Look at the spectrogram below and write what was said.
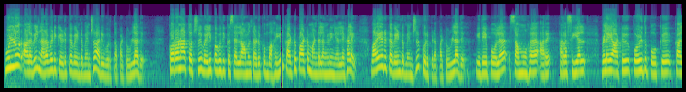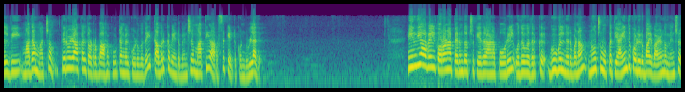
உள்ளூர் அளவில் நடவடிக்கை எடுக்க வேண்டும் என்று அறிவுறுத்தப்பட்டுள்ளது. கொரோனா தொற்று வெளிப்பகுதிக்கு செல்லாமல் தடுக்கும் வகையில் கட்டுப்பாட்டு மண்டலங்களின் எல்லைகளை வரையறுக்க வேண்டும் என்று குறிப்பிடப்பட்டுள்ளது. இதேபோல சமூக அர- அரசியல் விளையாட்டு பொழுதுபோக்கு கல்வி மதம் மற்றும் திருவிழாக்கள் தொடர்பாக கூட்டங்கள் கூடுவதை தவிர்க்க வேண்டும் என்று மத்திய அரசு கேட்டுக் கொண்டுள்ளது இந்தியாவில் கொரோனா பெருந்தொற்றுக்கு எதிரான போரில் உதவுவதற்கு கூகுள் நிறுவனம் நூற்று முப்பத்தி ஐந்து கோடி ரூபாய் வழங்கும் என்று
